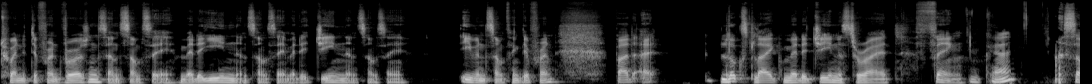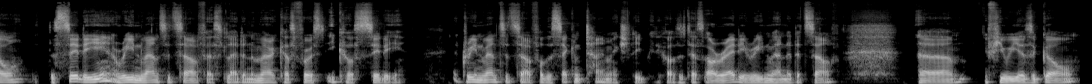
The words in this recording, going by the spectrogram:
20 different versions, and some say Medellin, and some say Medellin, and some say even something different. But I, looks like Medellin is the right thing. Okay. So the city reinvents itself as Latin America's first eco city. It reinvents itself for the second time, actually, because it has already reinvented itself um, a few years ago,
